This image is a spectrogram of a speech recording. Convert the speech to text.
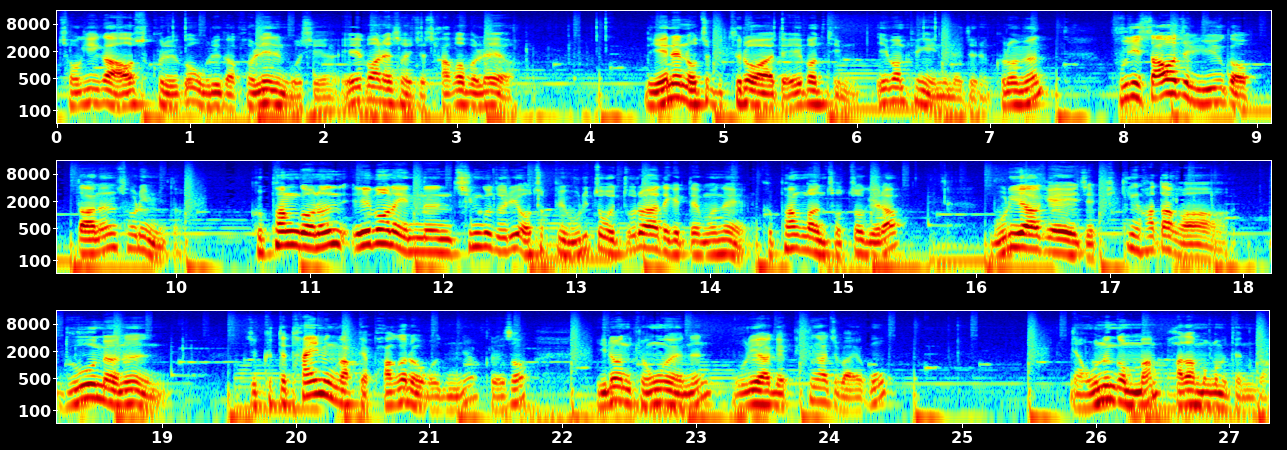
저기가 아웃서클이고 우리가 걸리는 곳이에요. 1번에서 이제 작업을 해요. 근데 얘네는 어차피 들어와야 돼. 1번 팀, 1번 핑에 있는 애들은. 그러면 굳이 싸워줄 이유가 없다는 소리입니다. 급한 거는 1번에 있는 친구들이 어차피 우리 쪽을 뚫어야 되기 때문에 급한 건 저쪽이라 무리하게 이제 피킹 하다가 누우면은 이제 그때 타이밍 맞게 박으러 오거든요. 그래서 이런 경우에는 무리하게 피킹하지 말고 그냥 오는 것만 받아 먹으면 된다.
